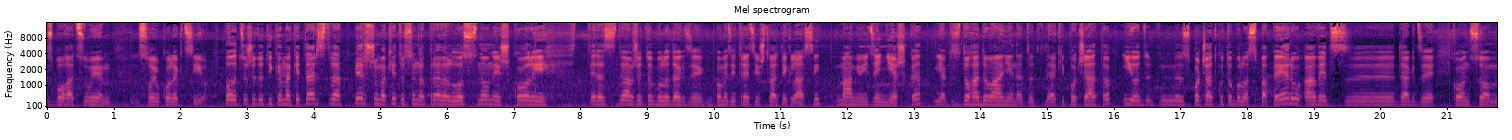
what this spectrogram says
zbohacujem svoju kolekciju. Po co što dotika maketarstva, peršu maketu sam napravil u osnovnej školi Teraz dodam, że to było tak, że pomiędzy trzeciej i czwartej klasy. Mam ją idzie Nieszka, jak zdogadowanie na to taki początek. I od, z początku to było z papieru, a więc tak, że końcem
